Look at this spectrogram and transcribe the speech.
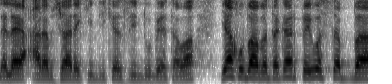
لە لای عەرەب جارێکی دیکە زیندوو بێتەوە؟ یاخو بابەتەکان پەیوەستە بە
